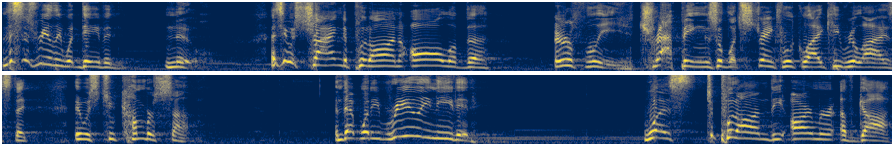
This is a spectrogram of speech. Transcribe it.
This is really what David knew. As he was trying to put on all of the earthly trappings of what strength looked like, he realized that it was too cumbersome. And that what he really needed was to put on the armor of God.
